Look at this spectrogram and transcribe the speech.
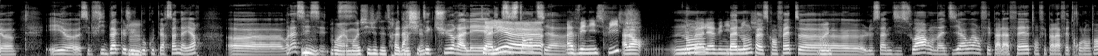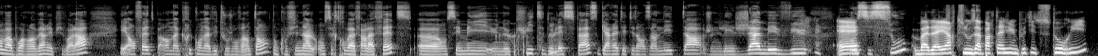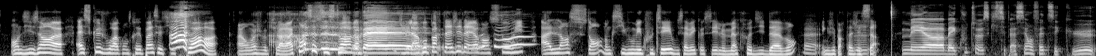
et c'est le feedback que j'ai eu de mm. beaucoup de personnes, d'ailleurs. Euh, voilà, c'est. Ouais, moi aussi j'étais très. L'architecture, elle est existante. Euh, à Venice Beach Alors, non, pas à Venice bah non, parce qu'en fait, euh, le samedi soir, on a dit ah ouais, on fait pas la fête, on fait pas la fête trop longtemps, on va boire un verre et puis voilà. Et en fait, bah, on a cru qu'on avait toujours 20 ans, donc au final, on s'est retrouvé à faire la fête. on s'est mis une cuite de l'espace. Gareth était dans un état, je ne l'ai jamais vu eh. aussi sous. Bah d'ailleurs, tu nous as partagé une petite story en disant euh, Est-ce que je vous raconterai pas cette histoire? Alors, moi, je veux que tu la racontes, cette histoire. Ben... Je vais la repartager d'ailleurs en story à l'instant. Donc, si vous m'écoutez, vous savez que c'est le mercredi d'avant et que j'ai partagé mm. ça. Mais, euh, bah, écoute, euh, ce qui s'est passé, en fait, c'est que.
